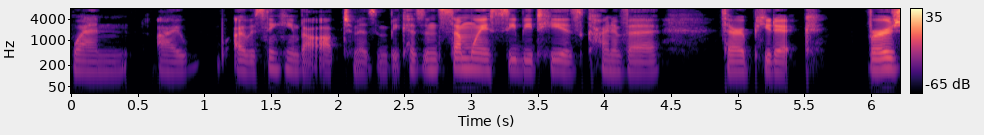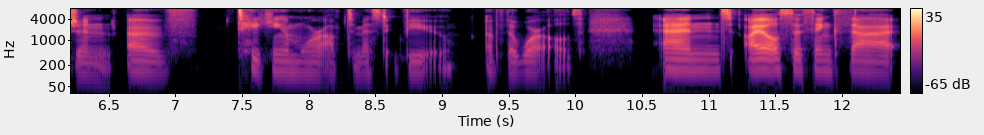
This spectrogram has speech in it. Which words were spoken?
when I I was thinking about optimism because in some ways CBT is kind of a therapeutic version of taking a more optimistic view of the world. And I also think that,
